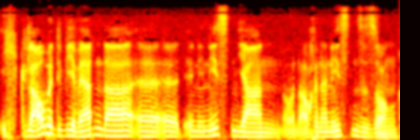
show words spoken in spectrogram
ich glaube, wir werden da äh, in den nächsten Jahren und auch in der nächsten Saison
